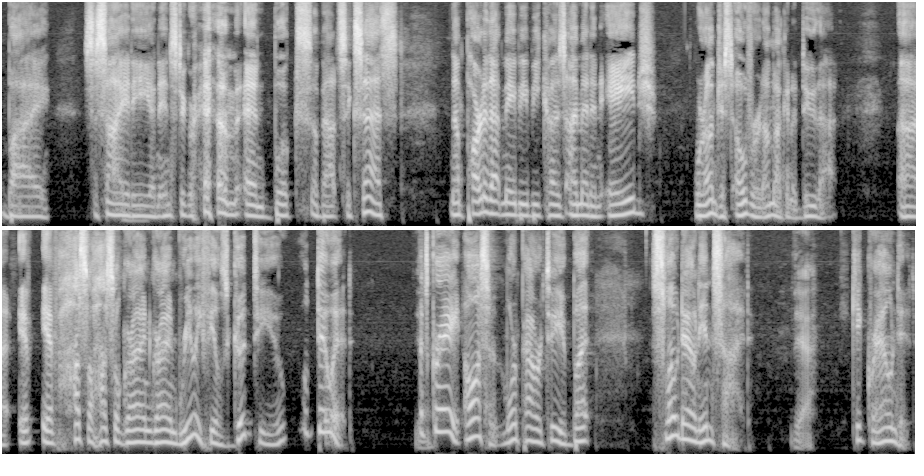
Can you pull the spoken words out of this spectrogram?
by society and Instagram and books about success. Now, part of that may be because I'm at an age where I'm just over it. I'm not going to do that. Uh, if if hustle, hustle, grind, grind really feels good to you, well, do it. That's great, awesome, more power to you. But slow down inside, Yeah. get grounded,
